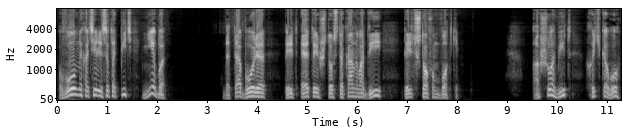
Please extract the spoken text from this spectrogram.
волны хотели затопить небо. Да та буря перед этой, что стакан воды — перед штофом водки. Ошеломит хоть кого.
